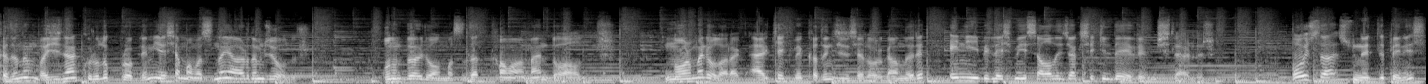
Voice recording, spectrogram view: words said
kadının vajinal kuruluk problemi yaşamamasına yardımcı olur. Bunun böyle olması da tamamen doğaldır. Normal olarak erkek ve kadın cinsel organları en iyi birleşmeyi sağlayacak şekilde evrilmişlerdir. Oysa sünnetli penis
